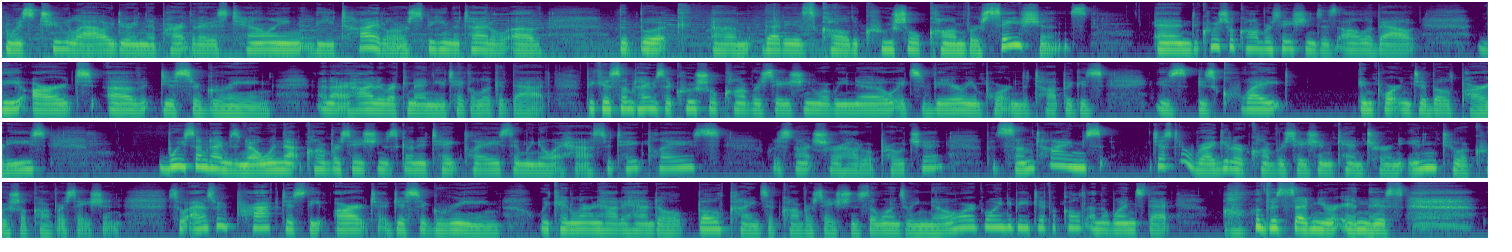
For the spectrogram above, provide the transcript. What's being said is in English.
was too loud during the part that I was telling the title or speaking the title of the book um, that is called Crucial Conversations. And Crucial Conversations is all about the art of disagreeing. And I highly recommend you take a look at that because sometimes a crucial conversation where we know it's very important, the topic is is is quite important to both parties. We sometimes know when that conversation is going to take place and we know it has to take place. We're just not sure how to approach it. But sometimes just a regular conversation can turn into a crucial conversation. So, as we practice the art of disagreeing, we can learn how to handle both kinds of conversations the ones we know are going to be difficult, and the ones that all of a sudden you're in this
